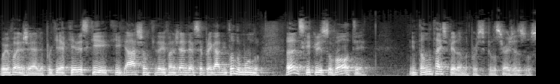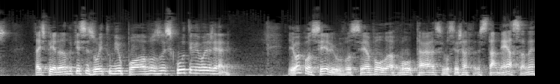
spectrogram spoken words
o Evangelho, porque aqueles que, que acham que o Evangelho deve ser pregado em todo mundo antes que Cristo volte, então não está esperando por, pelo Senhor Jesus. Está esperando que esses oito mil povos escutem o Evangelho. Eu aconselho você a voltar, se você já está nessa, né?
